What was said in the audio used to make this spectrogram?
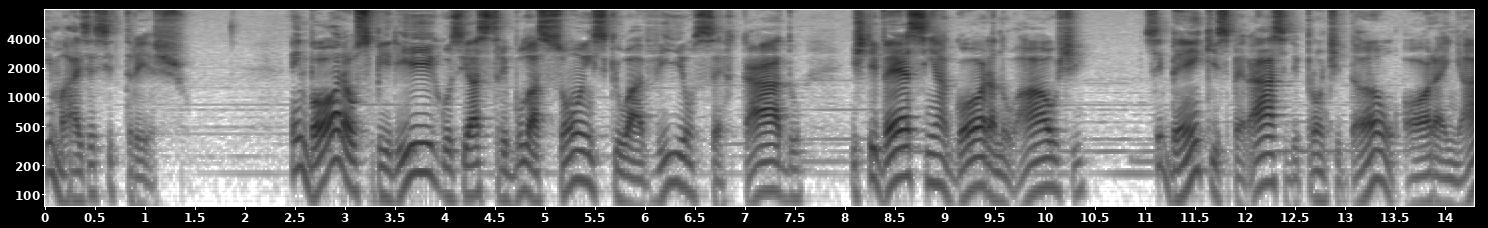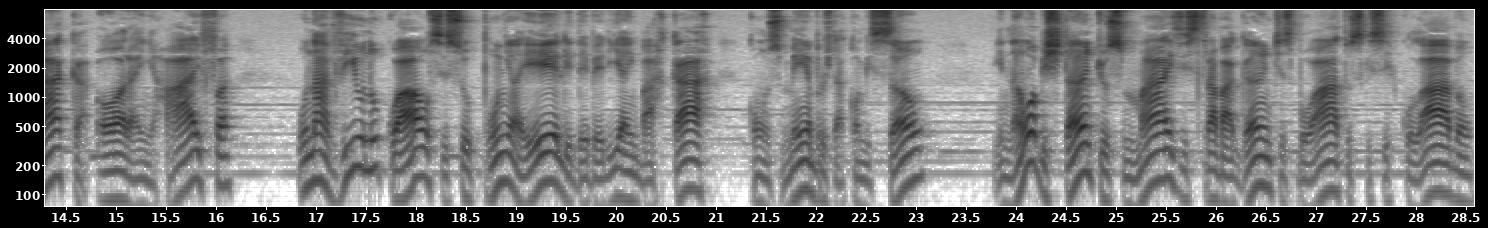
E mais esse trecho. Embora os perigos e as tribulações que o haviam cercado estivessem agora no auge, se bem que esperasse de prontidão, ora em Aca, ora em Haifa, o navio no qual se supunha ele deveria embarcar com os membros da comissão, e não obstante os mais extravagantes boatos que circulavam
